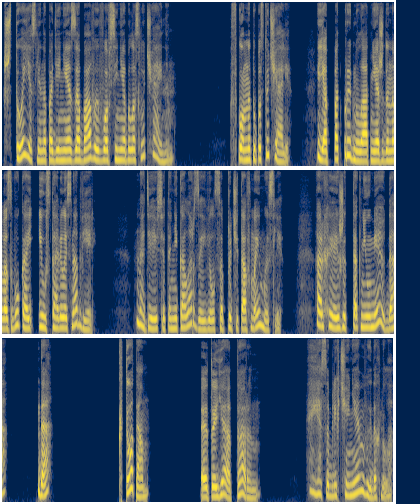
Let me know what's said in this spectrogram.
Что, если нападение Забавы вовсе не было случайным? В комнату постучали. Я подпрыгнула от неожиданного звука и уставилась на дверь. Надеюсь, это Николар заявился, прочитав мои мысли. Археи же так не умеют, да? Да? Кто там? Это я, Таран. Я с облегчением выдохнула.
